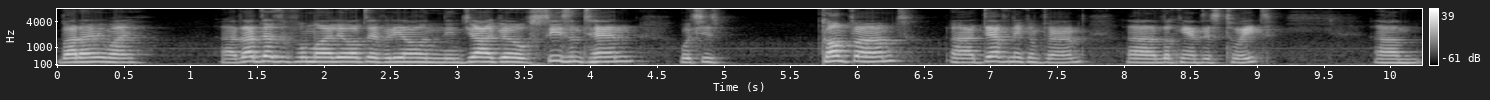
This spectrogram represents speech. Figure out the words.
But anyway, uh, that does it for my little update video on Ninjago Season 10, which is confirmed, uh, definitely confirmed, uh, looking at this tweet. Um,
